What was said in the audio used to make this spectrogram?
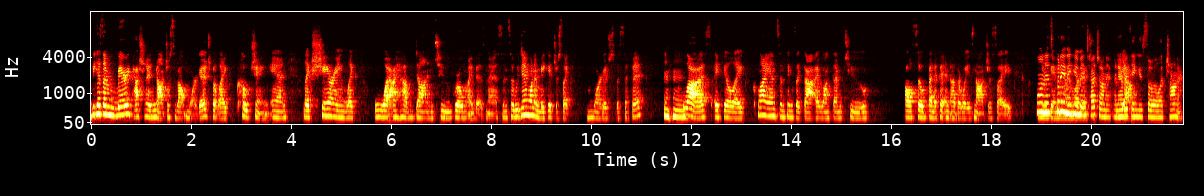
because I'm very passionate not just about mortgage, but like coaching and like sharing like what I have done to grow my business. And so we didn't want to make it just like mortgage specific. mm-hmm. Plus, I feel like clients and things like that, I want them to also benefit in other ways, not just like Well, and it's putting the human mortgage. touch on it when Yeah. everything is so electronic.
